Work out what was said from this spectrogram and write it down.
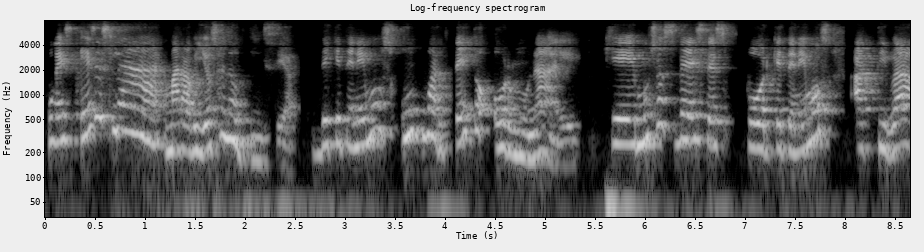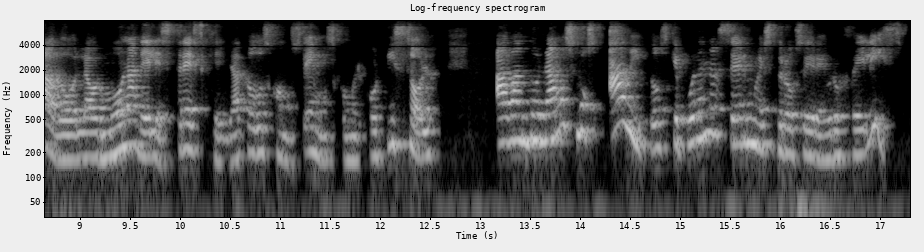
Pues esa es la maravillosa noticia de que tenemos un cuarteto hormonal que muchas veces porque tenemos activado la hormona del estrés que ya todos conocemos como el cortisol, abandonamos los hábitos que pueden hacer nuestro cerebro feliz.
